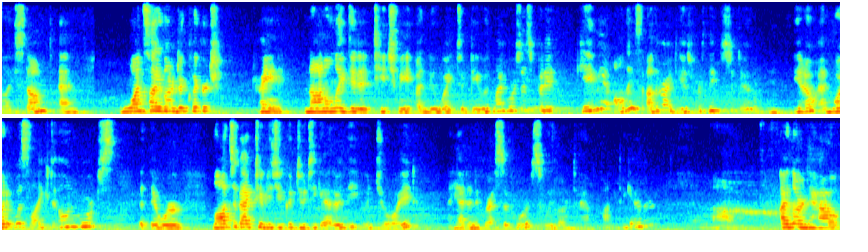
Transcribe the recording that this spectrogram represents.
really stumped and once i learned to clicker tr- train not only did it teach me a new way to be with my horses but it gave me all these other ideas for things to do you know and what it was like to own a horse that there were lots of activities you could do together that you enjoyed had an aggressive horse we learned to have fun together um, I learned how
